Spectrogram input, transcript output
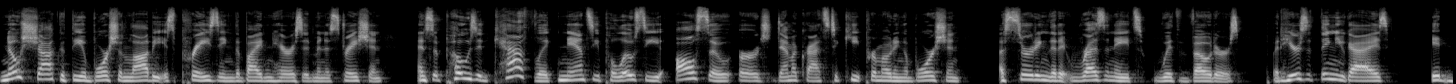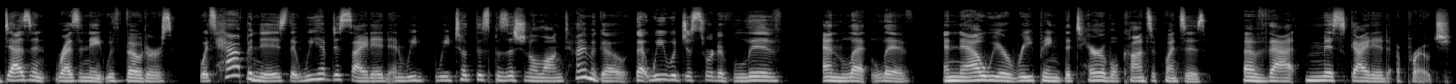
No shock that the abortion lobby is praising the Biden Harris administration. And supposed Catholic Nancy Pelosi also urged Democrats to keep promoting abortion, asserting that it resonates with voters. But here's the thing, you guys it doesn't resonate with voters. What's happened is that we have decided, and we, we took this position a long time ago, that we would just sort of live and let live. And now we are reaping the terrible consequences of that misguided approach.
